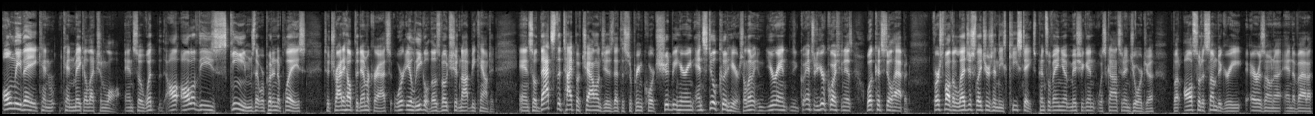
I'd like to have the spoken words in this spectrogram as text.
Only they can can make election law. And so what all, all of these schemes that were put into place to try to help the Democrats were illegal. Those votes should not be counted. And so that's the type of challenges that the Supreme Court should be hearing and still could hear. So let me your an, answer to your question is what could still happen? First of all, the legislatures in these key states, Pennsylvania, Michigan, Wisconsin, and Georgia, but also to some degree Arizona and Nevada,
